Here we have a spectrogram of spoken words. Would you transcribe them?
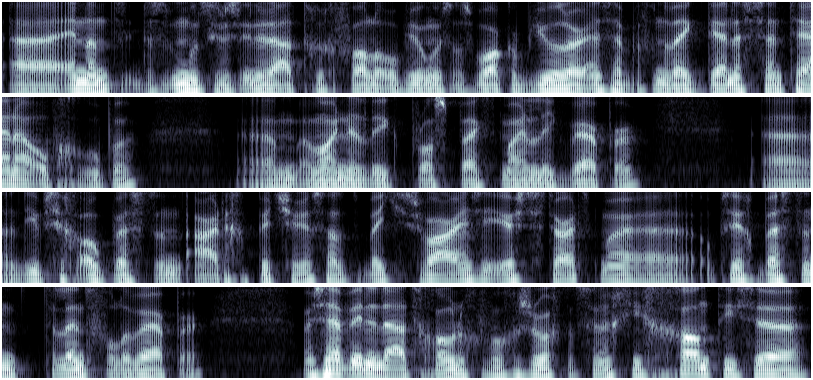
Uh, en dan, dan moeten ze dus inderdaad terugvallen op jongens als Walker Bueller. En ze hebben van de week Dennis Santana opgeroepen. Um, een minor league prospect, minor league werper. Uh, die op zich ook best een aardige pitcher is. Had het een beetje zwaar in zijn eerste start, maar op zich best een talentvolle werper. Maar ze hebben inderdaad gewoon ervoor gezorgd dat ze een gigantische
